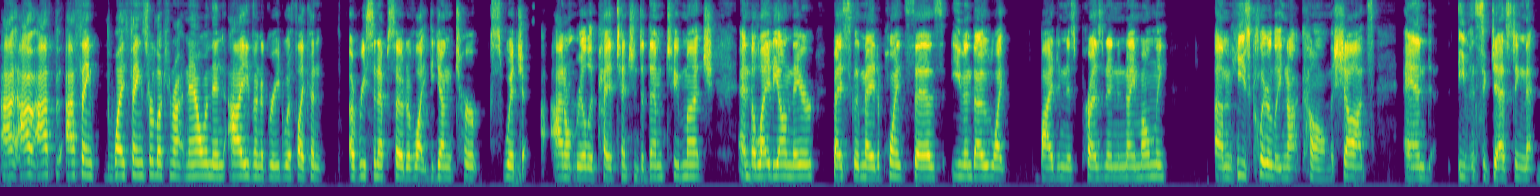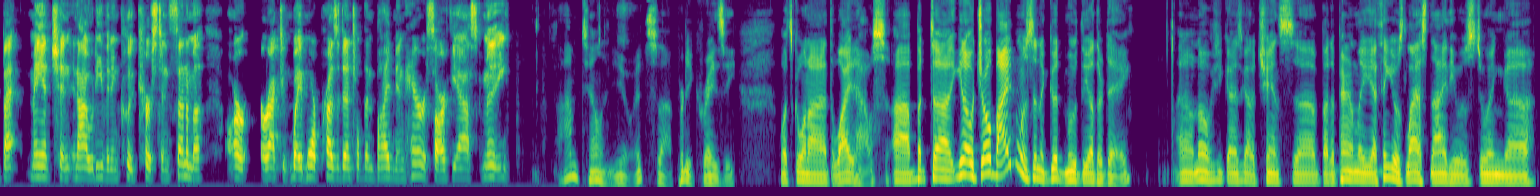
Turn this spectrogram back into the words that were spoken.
I, I, I think the way things are looking right now, and then I even agreed with like an, a recent episode of like the Young Turks, which I don't really pay attention to them too much. And the lady on there basically made a point says even though like Biden is president in name only, um, he's clearly not calling the shots, and even suggesting that ba- Manchin and I would even include Kyrsten Sinema are are acting way more presidential than Biden and Harris are, if you ask me. I'm telling you, it's uh, pretty crazy what's going on at the White House. Uh, but uh, you know, Joe Biden was in a good mood the other day. I don't know if you guys got a chance, uh, but apparently, I think it was last night. He was doing, uh,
